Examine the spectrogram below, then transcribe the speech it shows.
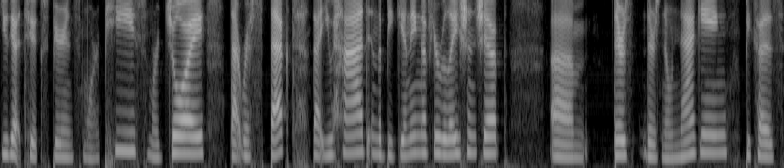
you get to experience more peace, more joy, that respect that you had in the beginning of your relationship. Um, there's there's no nagging because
